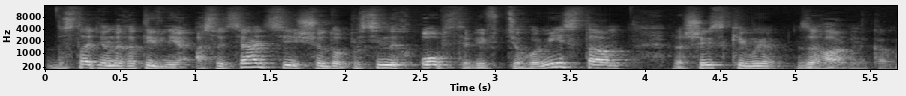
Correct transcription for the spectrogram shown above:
достатньо негативні асоціації щодо постійних обстрілів цього міста рашистськими загарбниками.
